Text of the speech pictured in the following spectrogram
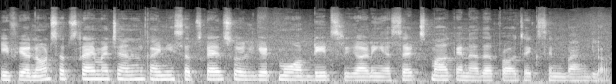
If you are not subscribed my channel, kindly subscribe so you'll get more updates regarding Assetz, Marq and other projects in Bangalore.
